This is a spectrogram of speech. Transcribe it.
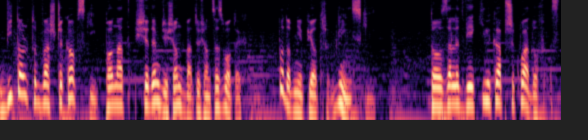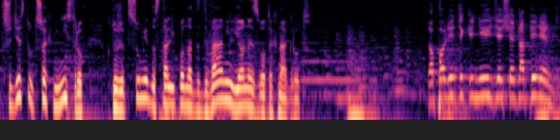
Witold Waszczykowski ponad 72 tysiące złotych. Podobnie Piotr Gliński. To zaledwie kilka przykładów z 33 ministrów, którzy w sumie dostali ponad 2 miliony złotych nagród. Do polityki nie idzie się dla pieniędzy.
